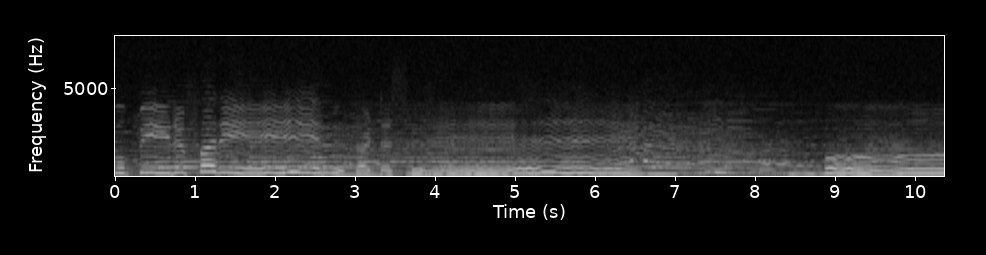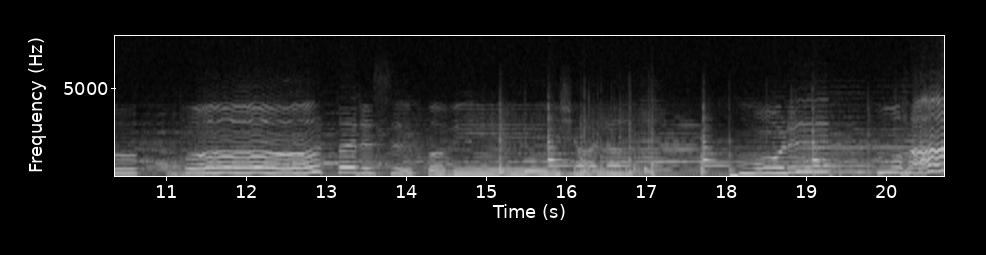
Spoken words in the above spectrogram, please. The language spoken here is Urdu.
کو پیر فرید دڈس او ترس پوی شالا۔ موڑ مہا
